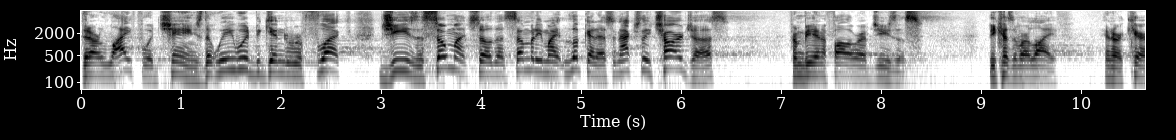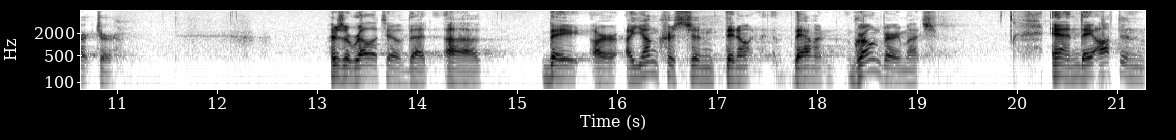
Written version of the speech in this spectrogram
that our life would change, that we would begin to reflect Jesus so much so that somebody might look at us and actually charge us from being a follower of Jesus because of our life and our character. There's a relative that uh, they are a young Christian, they, don't, they haven't grown very much. And they often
